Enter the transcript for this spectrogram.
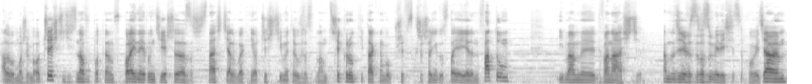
albo możemy oczyścić i znowu potem w kolejnej rundzie jeszcze raz za 16, albo jak nie oczyścimy, to już zostaną 3 kruki, tak? No bo przy wskrzeszeniu dostaje jeden fatum i mamy 12. Mam nadzieję, że zrozumieliście, co powiedziałem.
